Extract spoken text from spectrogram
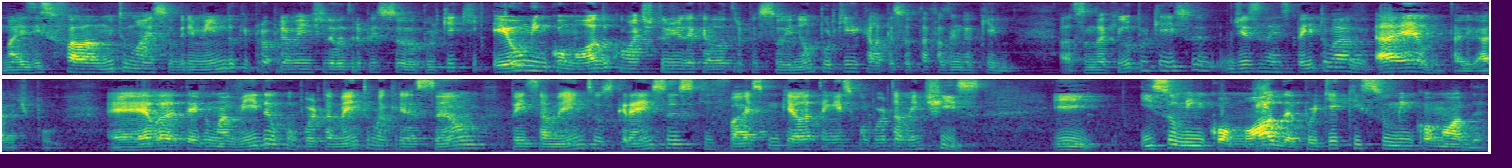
Mas isso fala muito mais sobre mim do que propriamente da outra pessoa. Por que, que eu me incomodo com a atitude daquela outra pessoa e não por que aquela pessoa está fazendo aquilo? Ela tá fazendo aquilo porque isso diz respeito a, a ela, tá ligado? Tipo, é, ela teve uma vida, um comportamento, uma criação, pensamentos, crenças que faz com que ela tenha esse comportamento X. E isso me incomoda, por que, que isso me incomoda?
